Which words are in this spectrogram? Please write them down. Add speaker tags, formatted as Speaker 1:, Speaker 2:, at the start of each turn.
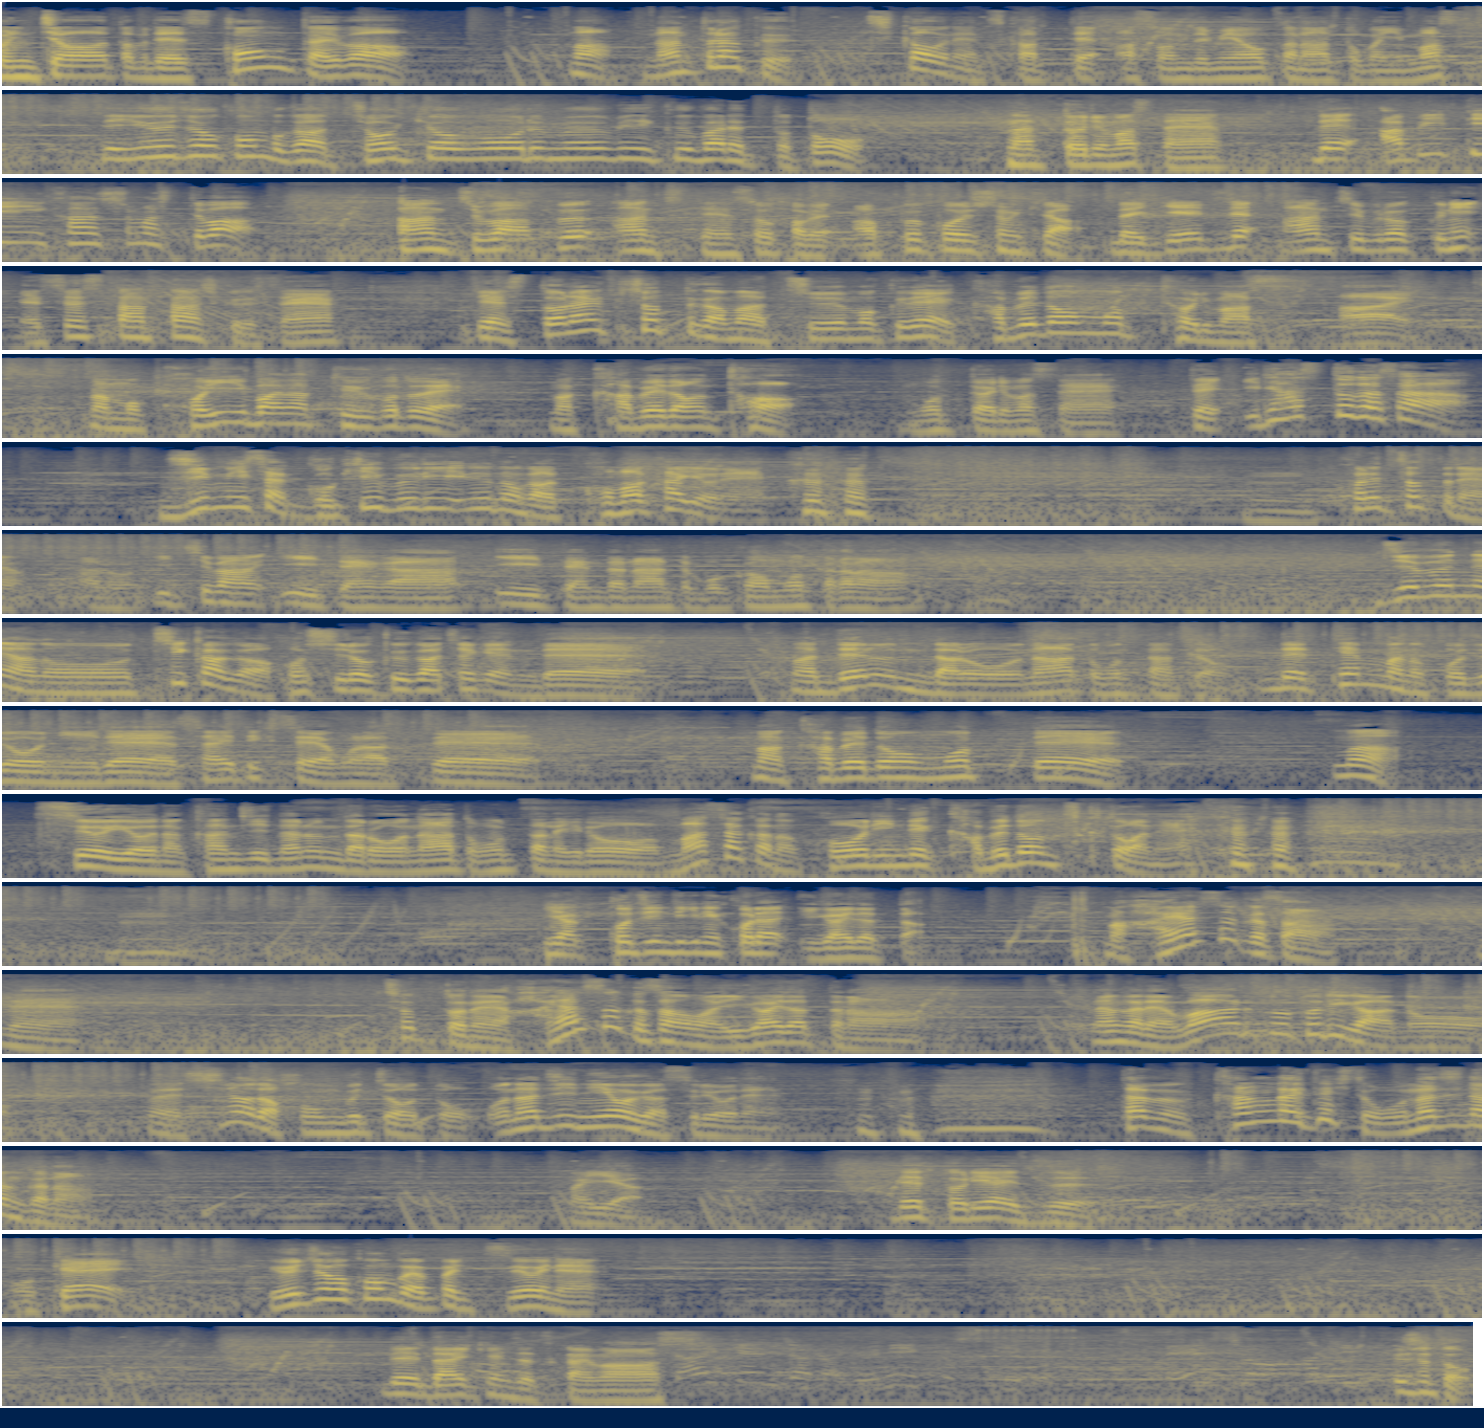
Speaker 1: こんにちは、タブです。今回は、まあ、なんとなく千花をね、使って遊んでみようかなと思います。で、友情コンボが超強ウォールムービングバレットとなっておりますね。で、アビリティに関しましては、アンチワープ、アンチ転送壁、アップポジションキラー。で、ゲージでアンチブロックに SS タン短縮ですね。で、ストライクショットがまあ注目で、壁ドン持っております。はい。まあもう恋バナということで、まあ壁ドンと持っておりますね。で、イラストがさ、地味さゴキブリいるのが細かいよね。うん。これちょっとねあの一番いい点がいい点だなって僕は思ったかな。自分ねあの地下が星6ガチャ券で、まあ、出るんだろうなと思ってたんですよ。で天満の古城2で最適性をもらってまあ壁ドン持ってまあ強いような感じになるんだろうなと思ったんだけどまさかの降臨で壁ドンつくとはね。いや、個人的にこれは意外だった。まあ、早坂さん、ねちょっとね、早坂さんは意外だったな。なんかね、ワールドトリガーの、ね、篠田本部長と同じ匂いがするよね。多分考えた人同じなんかな。まあいいや。で、とりあえず、OK。友情コンボやっぱり強いね。で、大賢者使います。よいしょと。うん。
